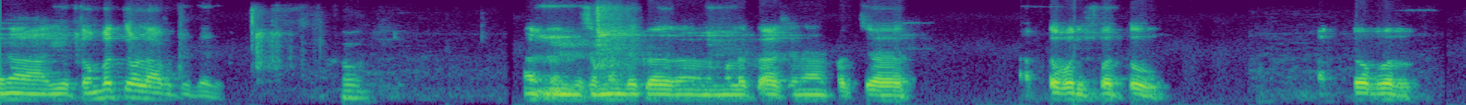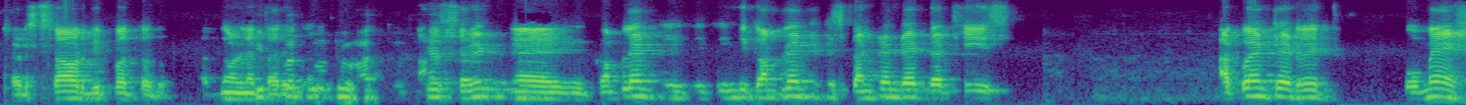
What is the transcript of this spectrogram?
ಏನ ಇವ್ ತೊಂಬತ್ತೇಳು ಆಗ್ಬಿಟ್ಟಿದೆ ಅದು. ಸಂಬಂಧಿಕರ ಮೂಲಕ ಪರಿಚಯ ಅಕ್ಟೋಬರ್ ಇಪ್ಪತ್ತು ಅಕ್ಟೋಬರ್ ಎರಡ್ ಸಾವಿರದ ಇಪ್ಪತ್ತದು ಹದಿನೇಳನೇ ತಾರೀಕು ಇಪ್ಪತ್ತೊಂದು ಹತ್ತು ಎಸ್ complaint, in the complaint, it is contended that he is acquainted with Umesh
